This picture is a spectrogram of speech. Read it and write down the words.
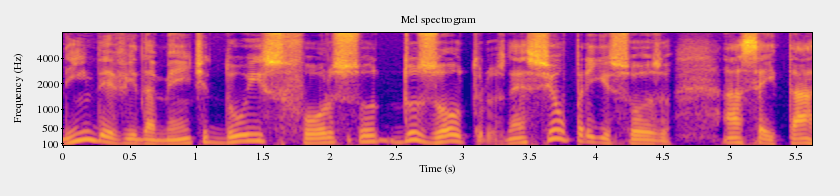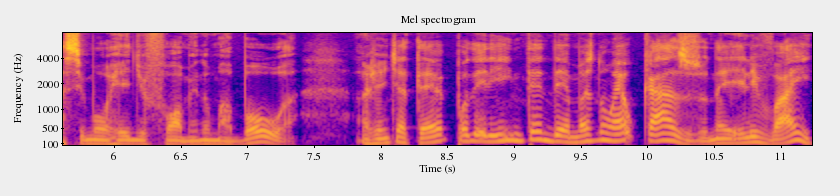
indevidamente do esforço dos outros, né? Se o preguiçoso aceitasse morrer de fome numa boa, a gente até poderia entender, mas não é o caso, né? Ele vai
